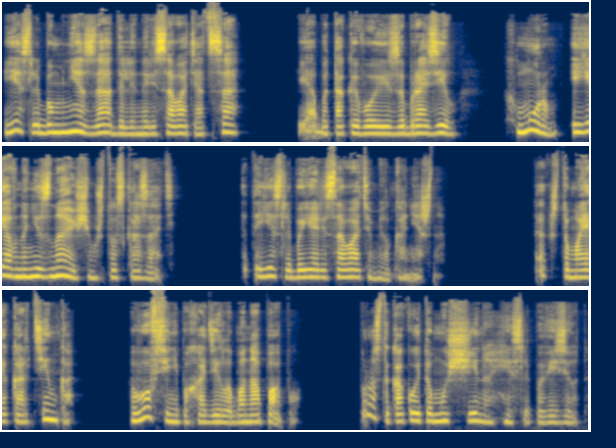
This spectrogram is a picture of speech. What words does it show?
Если бы мне задали нарисовать отца, я бы так его и изобразил, хмурым и явно не знающим, что сказать. Это если бы я рисовать умел, конечно так что моя картинка вовсе не походила бы на папу. Просто какой-то мужчина, если повезет.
